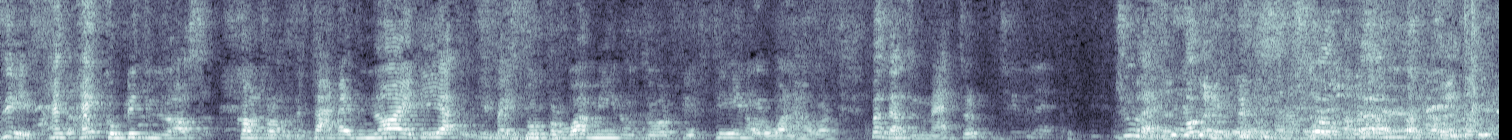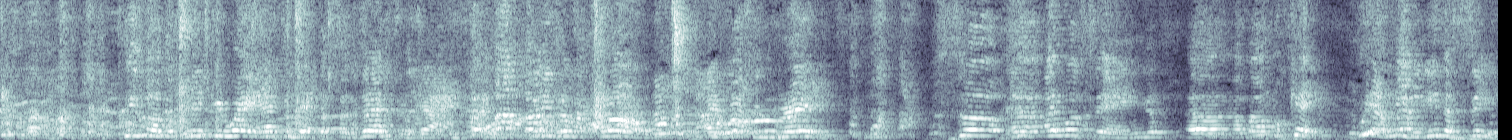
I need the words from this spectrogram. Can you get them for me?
this, and I completely lost control of the time. I have no idea if I spoke for one minute or 15 or one hour, but doesn't matter. Two left. Okay. So um, this was a tricky way. I had to get a suggestion, guys. On the floor. I wasn't great. So uh, I was saying uh, about okay, we are living in a city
